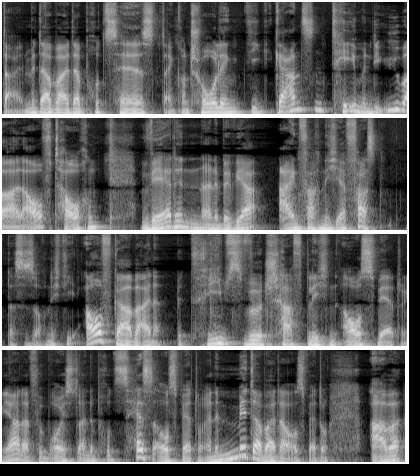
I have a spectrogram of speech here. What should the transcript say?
dein Mitarbeiterprozess, dein Controlling, die ganzen Themen, die überall auftauchen, werden in einer BWA einfach nicht erfasst. Das ist auch nicht die Aufgabe einer betriebswirtschaftlichen Auswertung. Ja, dafür bräuchst du eine Prozessauswertung, eine Mitarbeiterauswertung. Aber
